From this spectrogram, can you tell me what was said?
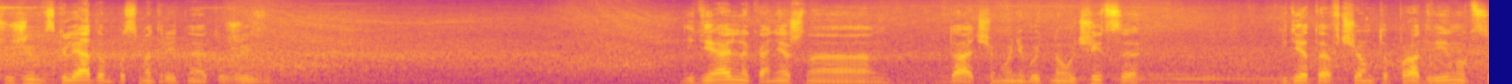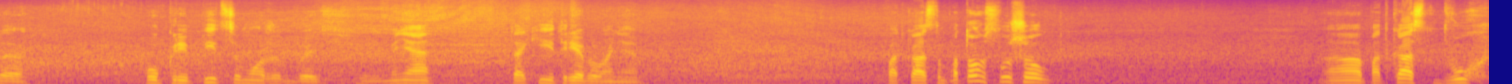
чужим взглядом посмотреть на эту жизнь. Идеально, конечно, да, чему-нибудь научиться, где-то в чем-то продвинуться, укрепиться, может быть. У меня такие требования подкастом. Потом слушал э, подкаст двух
